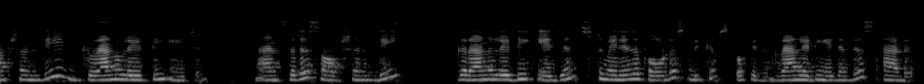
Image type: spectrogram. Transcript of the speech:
option D granulating agent. Answer is option D granulating agents to maintain the powders becomes coherent. Granulating agent is added.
